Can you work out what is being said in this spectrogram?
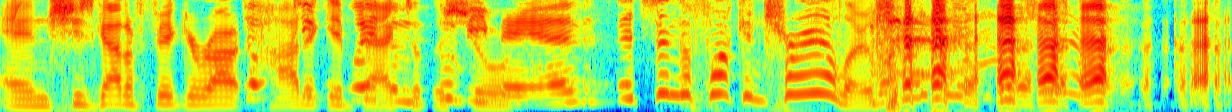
and she's got to figure out don't how to get back the to the movie, shore. man. It's in the fucking trailer. Like, the trailer.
